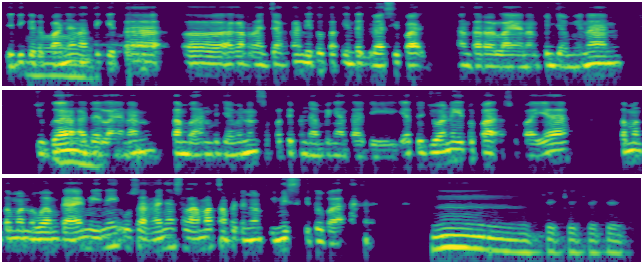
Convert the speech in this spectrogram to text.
Jadi ke depannya oh. nanti kita uh, akan rancangkan itu terintegrasi Pak antara layanan penjaminan juga hmm. ada layanan tambahan penjaminan seperti pendampingan tadi. Ya tujuannya itu Pak supaya teman-teman UMKM ini usahanya selamat sampai dengan finish gitu Pak. Hmm, oke okay, oke okay, oke.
